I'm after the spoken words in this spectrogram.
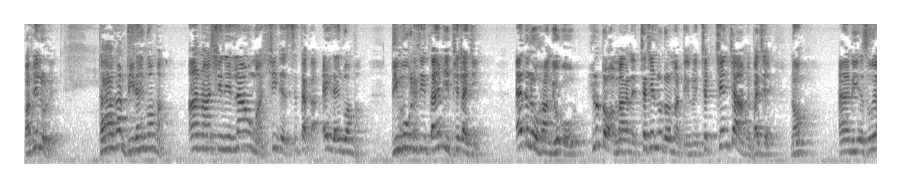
ဘာဖြစ်လို့လဲဒါကဒီတိုင်းသွားမှာအာနာရှင်တွေလက်အောက်မှာရှိတဲ့စစ်တပ်ကအဲ့တိုင်းသွားမှာဒီမိုကရေစီတိုင်းပြည်ဖြစ်လိုက်ကြည့် အဲ့ဒါလိုဟာမျိုးကိုလွတ်တော်အမတ်ကလည်းချက်ချင်းလွတ်တော်မှာတင်သွင်းချက်ချင်းကြရမယ်ဘတ်ဂျက်နော်အန်ဒီအစိုးရ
